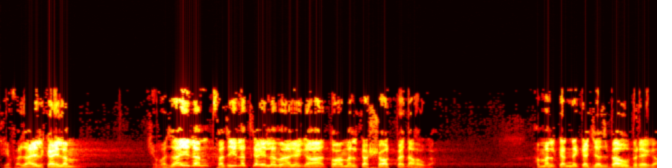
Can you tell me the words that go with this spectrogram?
کہ فضائل کا علم کہ فضائل، فضیلت کا علم آئے گا تو عمل کا شوق پیدا ہوگا۔ عمل کرنے کا جذبہ ابھرے گا۔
